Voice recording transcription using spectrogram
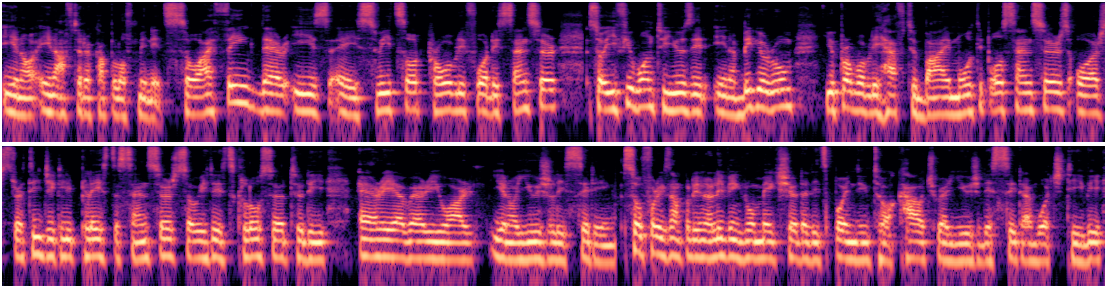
you know in after a couple of minutes. So i think there is a sweet spot probably for this sensor. So if you want to use it in a bigger room you probably have to buy multiple sensors or strategically place the sensors so it is closer to the area where you are you know usually sitting. So for example in a living room make sure that it's pointing to a couch where you usually sit and watch tv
